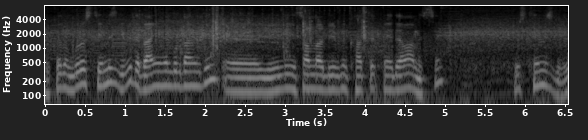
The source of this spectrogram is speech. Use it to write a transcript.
Bakalım burası temiz gibi de ben yine buradan gideyim. Ee, yayında insanlar birbirini katletmeye devam etsin. Burası temiz gibi.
